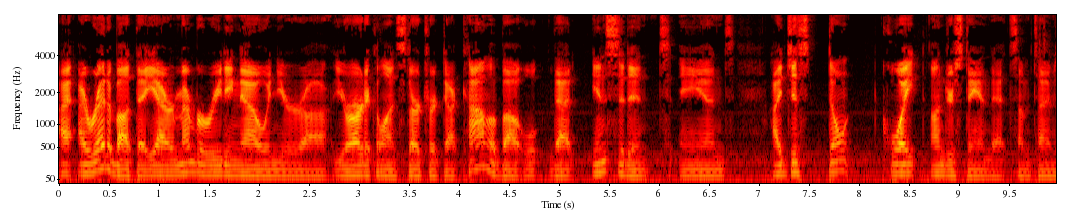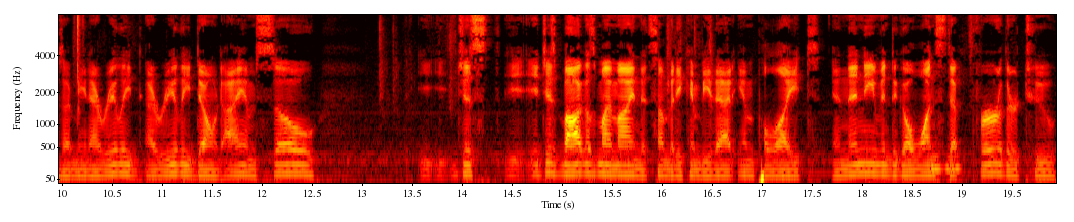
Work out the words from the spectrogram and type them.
I, I read about that. Yeah, I remember reading now in your uh, your article on Star StarTrek.com about that incident, and I just don't quite understand that sometimes. I mean, I really, I really don't. I am so just it just boggles my mind that somebody can be that impolite and then even to go one step further to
